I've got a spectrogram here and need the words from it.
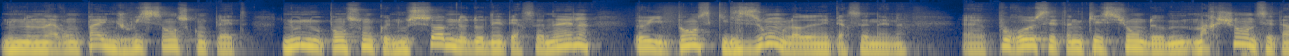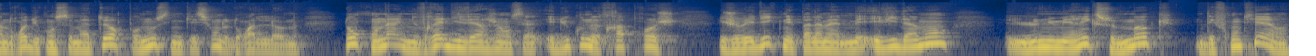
Nous n'en avons pas une jouissance complète. Nous, nous pensons que nous sommes nos données personnelles. Eux, ils pensent qu'ils ont leurs données personnelles. Euh, pour eux, c'est une question de marchande, c'est un droit du consommateur. Pour nous, c'est une question de droit de l'homme. Donc, on a une vraie divergence. Et du coup, notre approche juridique n'est pas la même. Mais évidemment, le numérique se moque des frontières.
